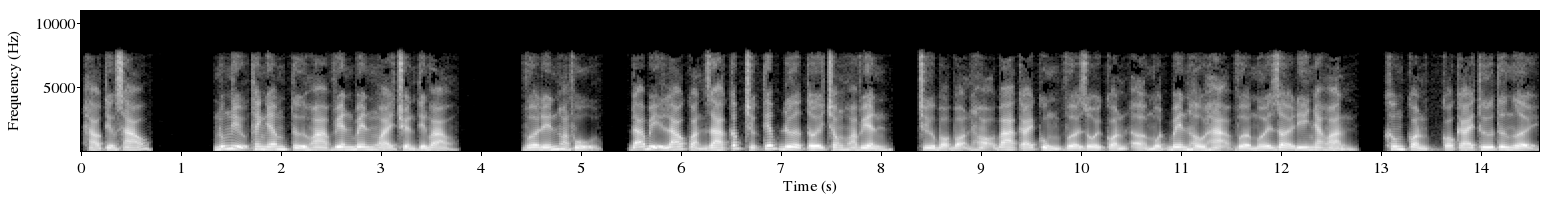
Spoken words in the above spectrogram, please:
Hào tiếng sáo. Nũng nịu thanh âm từ hoa viên bên ngoài truyền tiến vào. Vừa đến hoàng phủ, đã bị lão quản gia cấp trực tiếp đưa tới trong hoa viên, trừ bỏ bọn họ ba cái cùng vừa rồi còn ở một bên hầu hạ vừa mới rời đi nha hoàn, không còn có cái thứ tư người,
